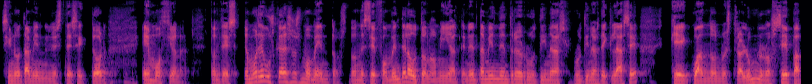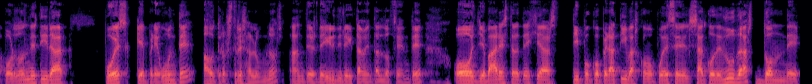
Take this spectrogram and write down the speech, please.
sino también en este sector emocional. Entonces, hemos de buscar esos momentos donde se fomente la autonomía, tener también dentro de rutinas, rutinas de clase que cuando nuestro alumno no sepa por dónde tirar, pues que pregunte a otros tres alumnos antes de ir directamente al docente. O llevar estrategias tipo cooperativas, como puede ser el saco de dudas, donde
